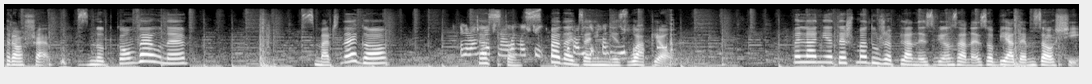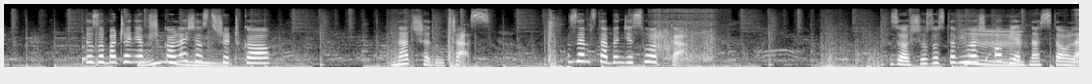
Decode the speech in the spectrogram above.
Proszę, z nutką wełny. Smacznego. Czas stąd spadać, zanim nie złapią. Melania też ma duże plany związane z obiadem Zosi. Do zobaczenia w szkole, Mm. siostrzyczko. Nadszedł czas. Zemsta będzie słodka. Zosiu, zostawiłaś Hmm. obiad na stole.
